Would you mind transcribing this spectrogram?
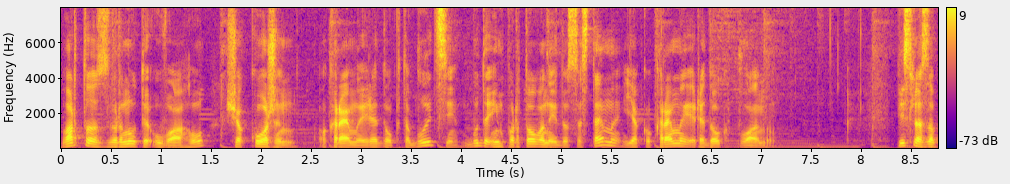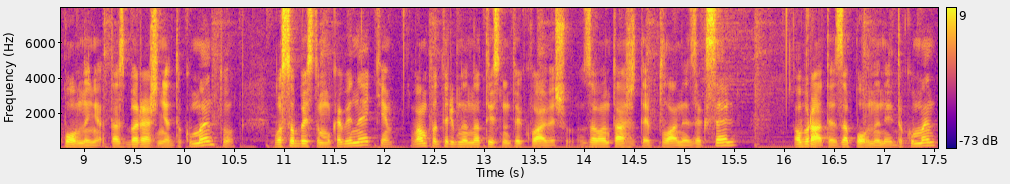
Варто звернути увагу, що кожен окремий рядок таблиці буде імпортований до системи як окремий рядок плану. Після заповнення та збереження документу в особистому кабінеті вам потрібно натиснути клавішу Завантажити плани з Excel, обрати заповнений документ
